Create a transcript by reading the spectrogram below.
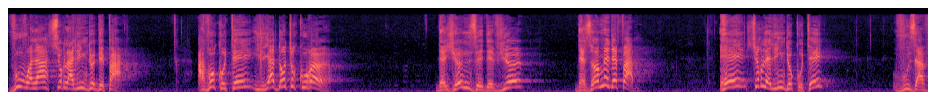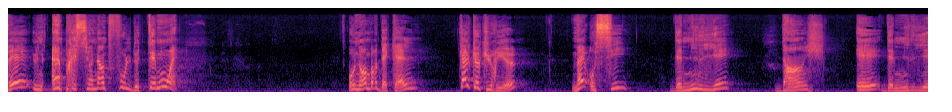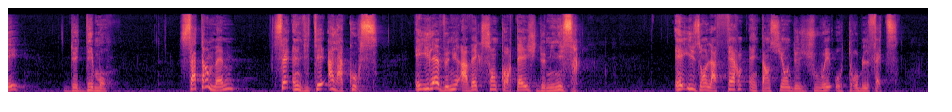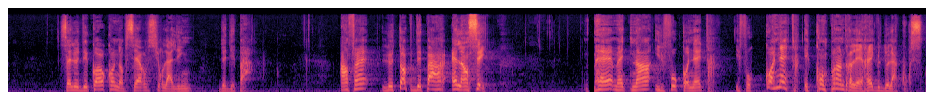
Vous voilà sur la ligne de départ. À vos côtés, il y a d'autres coureurs, des jeunes et des vieux, des hommes et des femmes. Et sur les lignes de côté, vous avez une impressionnante foule de témoins, au nombre desquels quelques curieux, mais aussi des milliers d'anges et des milliers de démons. Satan même s'est invité à la course et il est venu avec son cortège de ministres. Et ils ont la ferme intention de jouer au trouble fête. C'est le décor qu'on observe sur la ligne de départ. Enfin, le top départ est lancé. Mais maintenant, il faut connaître, il faut connaître et comprendre les règles de la course.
